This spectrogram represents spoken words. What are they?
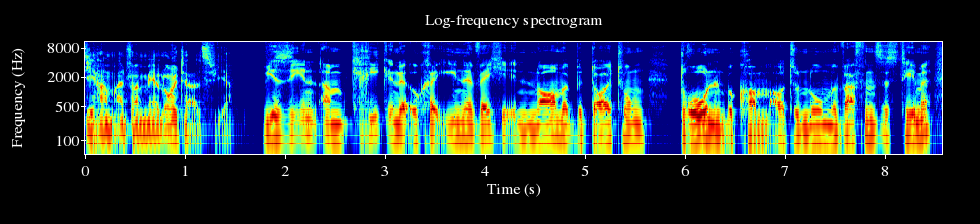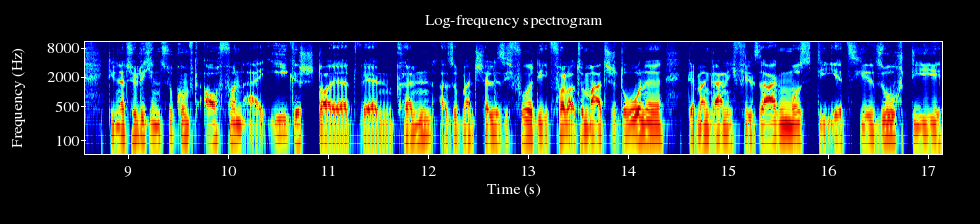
die haben einfach mehr Leute als wir. Wir sehen am Krieg in der Ukraine, welche enorme Bedeutung Drohnen bekommen, autonome Waffensysteme, die natürlich in Zukunft auch von AI gesteuert werden können. Also man stelle sich vor, die vollautomatische Drohne, der man gar nicht viel sagen muss, die ihr Ziel sucht, die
